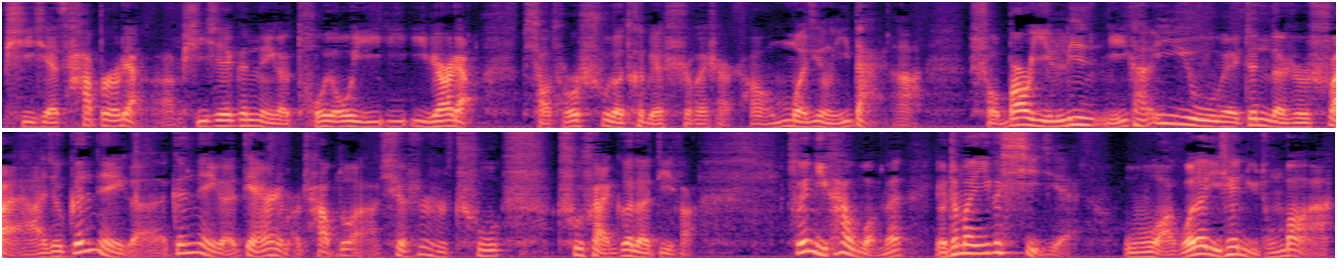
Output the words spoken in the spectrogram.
皮鞋擦倍儿亮啊，皮鞋跟那个头油一一一边亮，小头梳的特别实回事儿，然后墨镜一戴啊，手包一拎，你一看，哎呦喂，真的是帅啊，就跟那个跟那个电影里边差不多啊，确实是出出帅哥的地方。所以你看，我们有这么一个细节，我国的一些女同胞啊，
